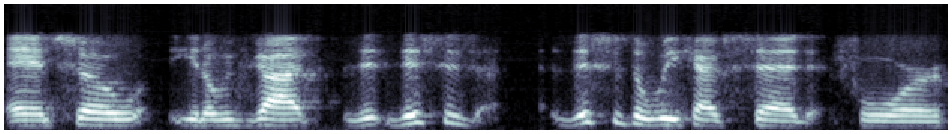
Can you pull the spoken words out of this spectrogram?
And so you know we've got this is this is the week I've said for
